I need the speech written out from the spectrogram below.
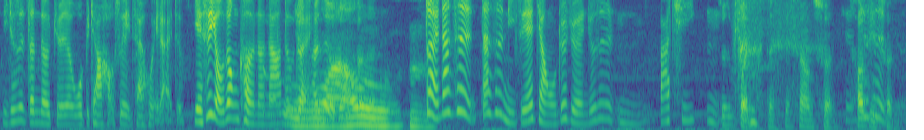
你就是真的觉得我比较好，所以你才回来的，也是有这种可能啊，对不对？还是有这种可能。对，但是但是你直接讲，我就觉得你就是嗯八七，嗯，就是笨，对，非常蠢，超级蠢。就是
